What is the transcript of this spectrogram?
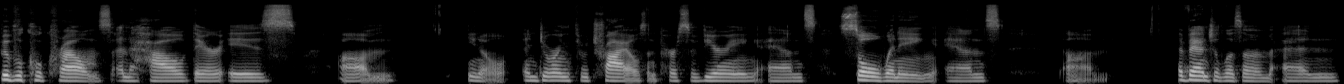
biblical crowns and how there is um, you know, enduring through trials and persevering and soul winning and um, evangelism and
